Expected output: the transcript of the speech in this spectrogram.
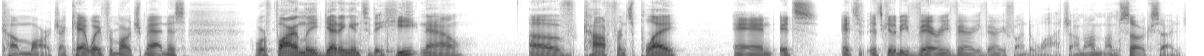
come March. I can't wait for March Madness. We're finally getting into the heat now of conference play, and it's it's it's going to be very, very, very fun to watch. I'm, I'm, I'm so excited.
